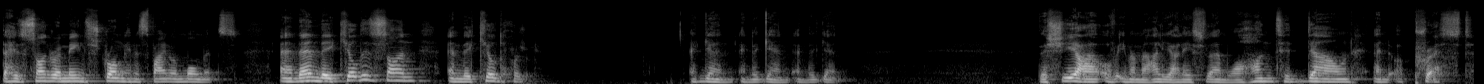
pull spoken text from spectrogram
that his son remained strong in his final moments. And then they killed his son and they killed Hujr. Again and again and again. The Shia of Imam Ali salam were hunted down and oppressed.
